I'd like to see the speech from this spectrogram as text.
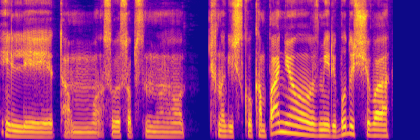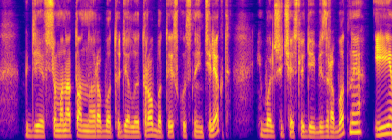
или там свою собственную технологическую компанию в мире будущего, где всю монотонную работу делают роботы и искусственный интеллект, и большая часть людей безработные. И,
